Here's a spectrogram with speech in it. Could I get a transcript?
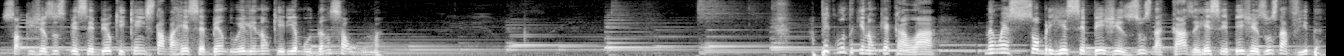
Só que Jesus percebeu que quem estava recebendo ele não queria mudança alguma. A pergunta que não quer calar não é sobre receber Jesus na casa, é receber Jesus na vida.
